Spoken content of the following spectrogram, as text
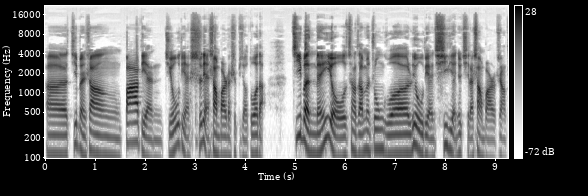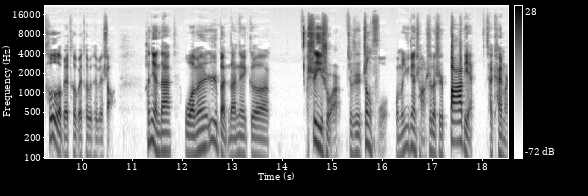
呃，基本上八点、九点、十点上班的是比较多的，基本没有像咱们中国六点、七点就起来上班的这样特别特别特别特别少。很简单，我们日本的那个市一所就是政府，我们玉电厂市的是八点才开门，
